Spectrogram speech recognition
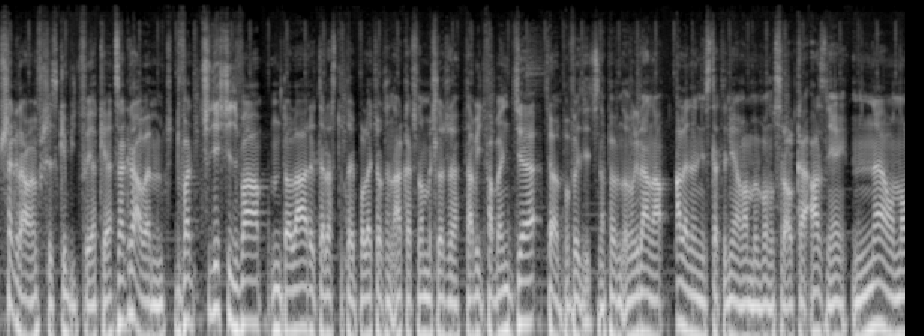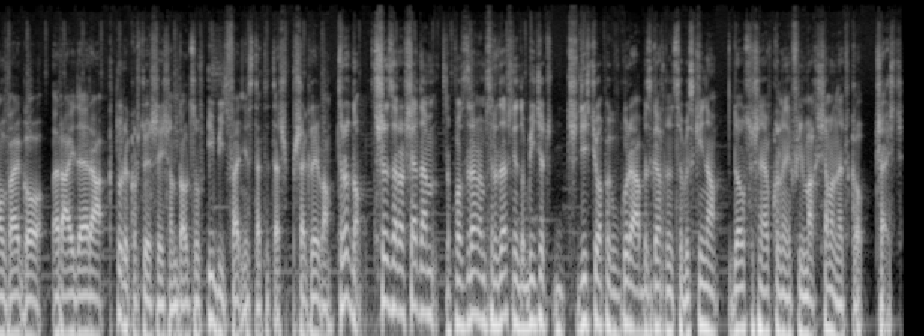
przegrałem wszystkie bitwy, jakie zagrałem. Dwa- 32 dolary, teraz tutaj poleciał ten akacz, no myślę, że ta bitwa będzie, chciałem powiedzieć, na pewno wygrana, ale no niestety nie mamy bonus rolkę, a z niej neonowego Ridera, który kosztuje 60 dolców i bitwę niestety też przegrywam. Trudno, 307, pozdrawiam serdecznie, dobijcie 30 łapek w górę, aby zgarnąć sobie skina. Do usłyszenia w kolejnych filmach, siemaneczko, cześć.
